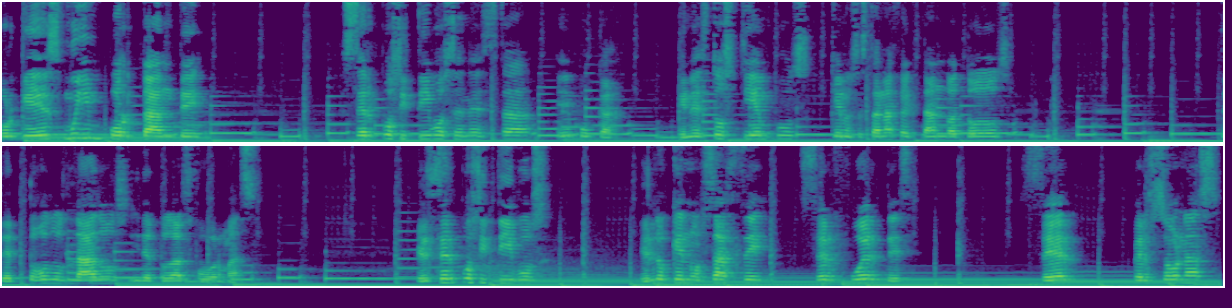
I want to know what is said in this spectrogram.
Porque es muy importante ser positivos en esta época, en estos tiempos que nos están afectando a todos de todos lados y de todas formas. El ser positivos es lo que nos hace ser fuertes, ser personas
